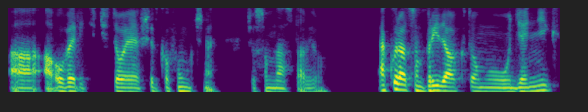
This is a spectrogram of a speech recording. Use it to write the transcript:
a, a overiť, či to je všetko funkčné, čo som nastavil. Akurát som pridal k tomu denník,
